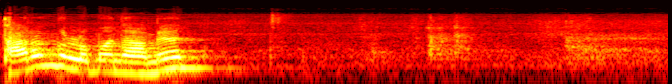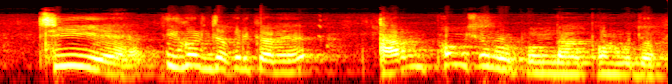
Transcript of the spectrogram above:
다른 걸로 뭐냐면, G에, 이걸 이제 그러니까 다른 펑션으로 본다, 보는 거죠.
